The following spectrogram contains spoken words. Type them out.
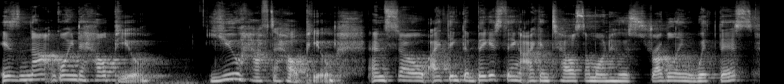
is not going to help you. You have to help you. And so I think the biggest thing I can tell someone who is struggling with this,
